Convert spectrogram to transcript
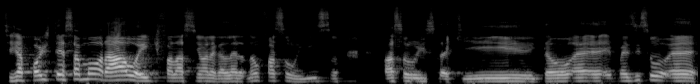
você já pode ter essa moral aí de falar assim, olha, galera, não façam isso, façam isso daqui. Então, é, é- mas isso é,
